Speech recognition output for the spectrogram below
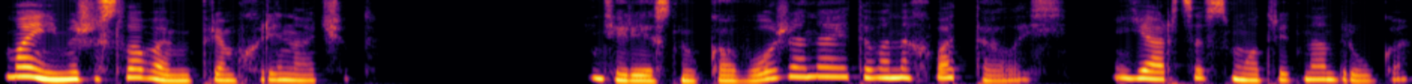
«Моими же словами прям хреначит». Интересно, у кого же она этого нахваталась? Ярцев смотрит на друга.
